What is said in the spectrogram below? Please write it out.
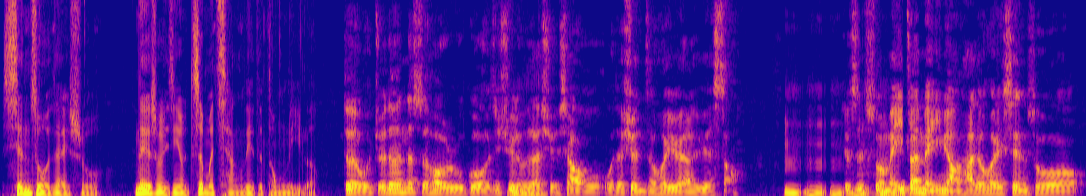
先做再说。那个时候已经有这么强烈的动力了。对，我觉得那时候如果继续留在学校，我、嗯、我的选择会越来越少。嗯嗯嗯，就是说每一分每一秒，他都会限说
